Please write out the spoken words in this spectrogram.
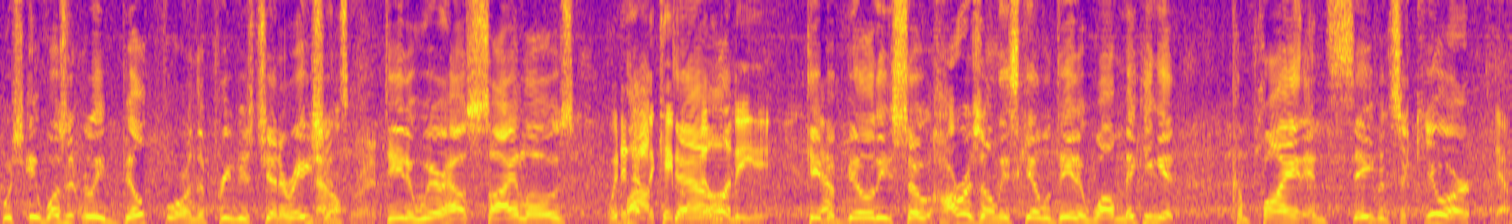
which it wasn't really built for in the previous generations. No. Right. Data warehouse silos, We didn't have the capability. Yeah. So horizontally scalable data while making it compliant and safe and secure Yeah.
